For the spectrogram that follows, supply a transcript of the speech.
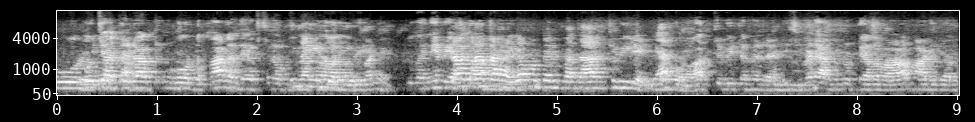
ਹੋਰ। ਕੋਈ ਚੱਜ ਦੇ ਡਾਕਟਰ ਨੂੰ ਹੋਰ ਦਿਖਾ ਲੈਂਦੇ ਐਕਸਟਰਾ ਕੁਸਰਾ ਕੀ ਕਰਾ ਕਰੀਏ ਭੈਣੇ? ਤੂੰ ਕਹਿੰਦੀ ਵੀ ਲੱਗਦਾ ਤਾਂ ਹੈਗਾ ਹੁਣ। ਤੈਨੂੰ ਪਤਾ ਅੱਜ ਵੀ ਰਹਿ ਗਿਆ। ਬਾਅਦ ਚ ਵੀ ਤਾਂ ਫਿਰ ਰੈਡੀ ਸੀ ਬੜੇ ਅੱਗ ਟੁੱਟਿਆ ਦਾ ਬਾਹਰ ਮਾੜੀ ਗੱਲ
